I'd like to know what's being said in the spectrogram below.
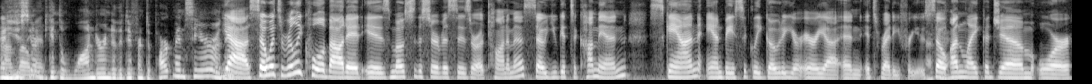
Uh, you just moment. get to wander into the different departments here? Or they- Yeah. So what's really cool about it is most of the services are autonomous. So you get to come in, scan, and basically go to your area, and it's ready for you. So unlike a gym or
